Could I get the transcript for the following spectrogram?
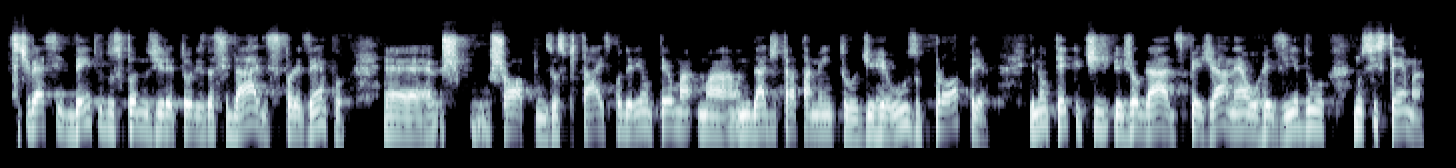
Se tivesse dentro dos planos diretores das cidades, por exemplo, é, shoppings, hospitais poderiam ter uma, uma, unidade de tratamento de reuso própria e não ter que te jogar, despejar né, o resíduo no sistema.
